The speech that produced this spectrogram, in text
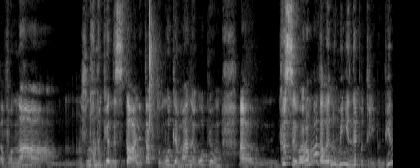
вона, вона на п'єдесталі. Так? Тому для мене опіум е, красивий аромат, але ну, мені не потрібен він.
